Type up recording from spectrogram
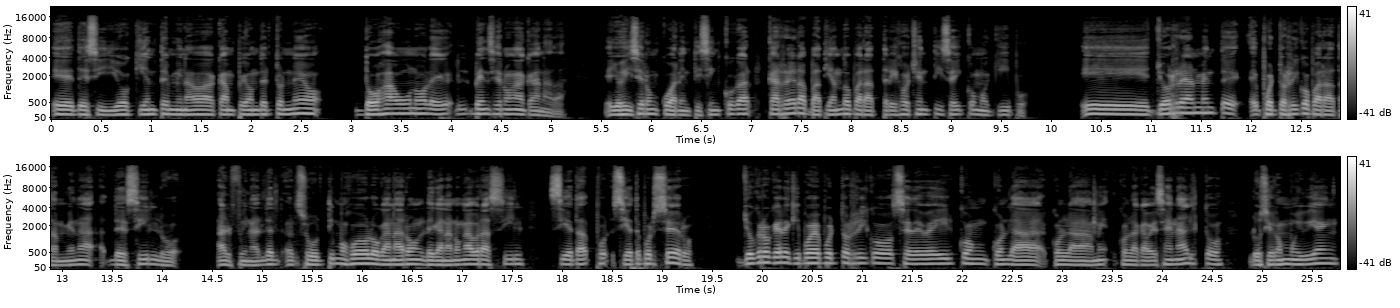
decidió quién terminaba campeón del torneo. 2 a 1 le vencieron a Canadá. Ellos hicieron 45 carreras bateando para 386 como equipo. yo realmente, Puerto Rico, para también decirlo, al final de su último juego lo ganaron, le ganaron a Brasil 7 por, 7 por 0. Yo creo que el equipo de Puerto Rico se debe ir con, la, con, la, con la cabeza en alto. Lo hicieron muy bien.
